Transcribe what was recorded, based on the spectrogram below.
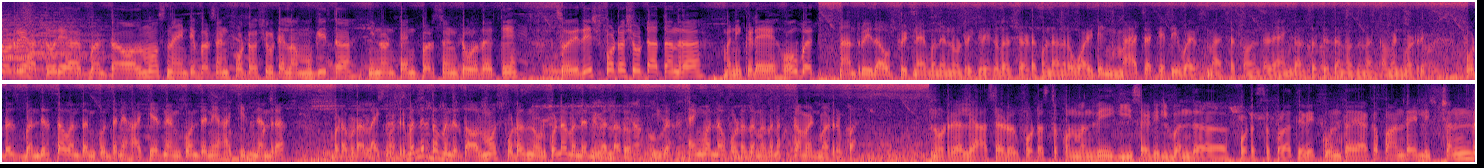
ನೋಡ್ರಿ ಹತ್ತೂರಿ ಆಗಿ ಬಂತ. Almost ninety percent photo shoot ಎಲ್ಲ ಮುಗೀತ. ಇನ್ನೊಂದು ಟೆನ್ ಪರ್ಸೆಂಟ್ ಉಳ್ದೈತಿ. ಸೊ ಇದಿಷ್ಟು ಫೋಟೋ ಶೂಟ್ ಆತಂದ್ರ ಮನೆ ಕಡೆ ಹೋಗ್ಬೇಕು. ನಾನು ಇದು ಔಟ್ಫಿಟ್ನಾಗ ಬಂದೆ ನೋಡ್ರಿ ಗ್ರೇ ಕಲರ್ ಶರ್ಟ್ ಹಾಕೊಂಡೆ. ಅಂದ್ರೆ ವೈಟಿಂಗ್ ಮ್ಯಾಚ್ ಆಕೈತಿ ವೈಫ್ಸ್ ಮ್ಯಾಚ್ ಆಕಾವ ಅಂತೇಳಿ. ಹೆಂಗೆ ಅನ್ಸತ್ತೈತೆ ಅನ್ನೋದನ್ನ ಕಮೆಂಟ್ ಮಾಡ್ರಿ. ಫೋಟೋಸ್ ಬಂದಿರ್ತಾವ ಅಂತ ಅನ್ಕೊಂತೀನಿ, ಹಾಕಿದ್ನಿ ಅನ್ಕೊಂತೀನಿ, ಹಾಕಿದ್ನಿ ಅಂದ್ರೆ ಬಡ ಬಡ ಲೈಕ್ ಮಾಡ್ರಿ. ಬಂದಿರ್ತಾವ ಬಂದಿರ್ತಾವ. ಆಲ್ಮೋಸ್ಟ್ ಫೋಟೋಸ್ ನೋಡ್ಕೊಂಡೆ ಬಂದಿರಿ ನೀವೆಲ್ಲರೂ. ಈಗ ಹೆಂಗೆ ಬಂದ ಫೋಟೋಸ್ ಅನ್ನೋದನ್ನ ಕಮೆಂಟ್ ಮಾಡ್ರಿಪ್ಪ. ನೋಡ್ರಿ, ಅಲ್ಲಿ ಆ ಸೈಡ್ ಹೋಗಿ ಫೋಟೋಸ್ ತಕೊಂಡ್ ಬಂದ್ವಿ. ಈಗ ಈ ಸೈಡ್ ಇಲ್ಲಿ ಬಂದು ಫೋಟೋಸ್ ತಗೊಳತ್ತೀವಿ ಕುಂತ ಯಾಕಪ್ಪ ಅಂದ್ರೆ ಇಲ್ಲಿ ಚಂದ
